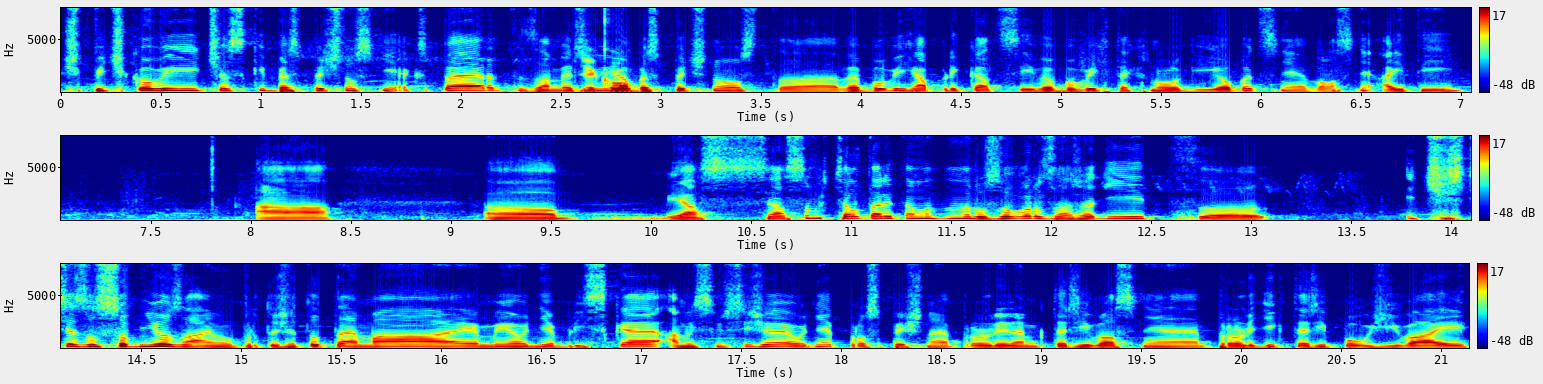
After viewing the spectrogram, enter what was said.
špičkový český bezpečnostní expert, zaměřený Děkuju. na bezpečnost eh, webových aplikací, webových technologií, obecně vlastně IT. A uh, já, já jsem chtěl tady tenhle ten rozhovor zařadit uh, i čistě z osobního zájmu, protože to téma je mi hodně blízké a myslím si, že je hodně prospěšné pro lidem, kteří vlastně, pro lidi, kteří používají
